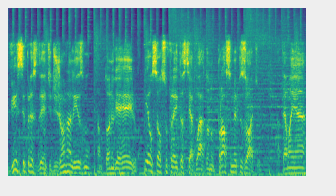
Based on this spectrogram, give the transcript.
Vice-presidente de jornalismo Antônio Guerreiro. E eu, Celso Freitas, te aguardo no próximo episódio. Até amanhã.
